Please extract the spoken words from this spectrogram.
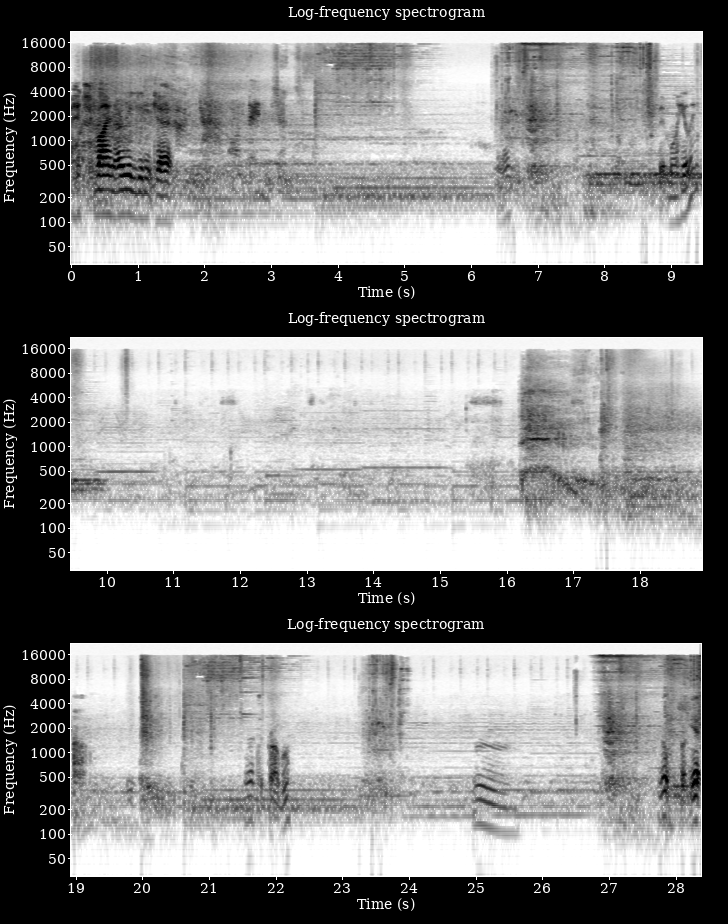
It's fine, I really didn't care. Problem. Hmm. Nope, not yet.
